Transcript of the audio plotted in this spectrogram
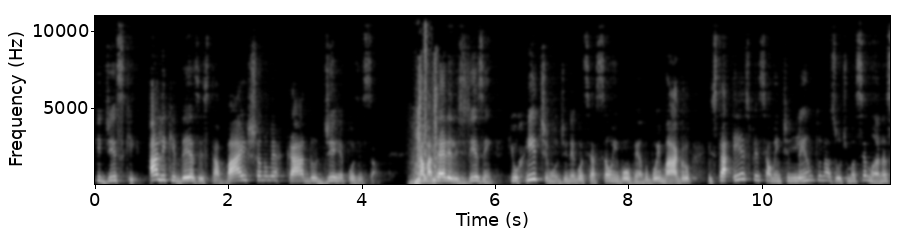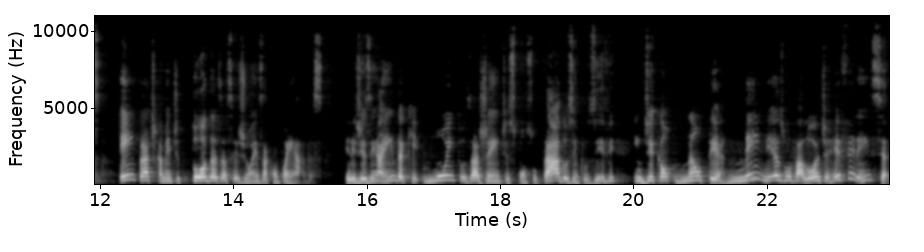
que diz que a liquidez está baixa no mercado de reposição. Na matéria, eles dizem que o ritmo de negociação envolvendo boi magro está especialmente lento nas últimas semanas em praticamente todas as regiões acompanhadas. Eles dizem ainda que muitos agentes consultados, inclusive, indicam não ter nem mesmo valor de referência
